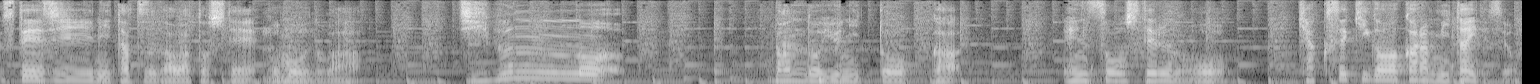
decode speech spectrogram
ステージに立つ側として思うのは、自分のバンドユニットが演奏してるのを客席側から見たいですよね。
